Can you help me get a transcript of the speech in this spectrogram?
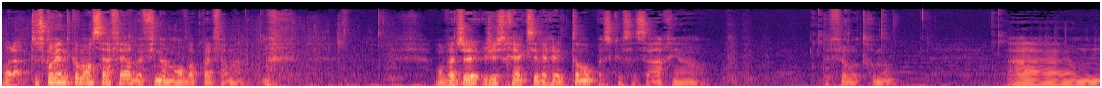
Voilà, tout ce qu'on vient de commencer à faire, bah, finalement on va pas le faire maintenant. on va juste réaccélérer le temps parce que ça sert à rien de faire autrement. Euh...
